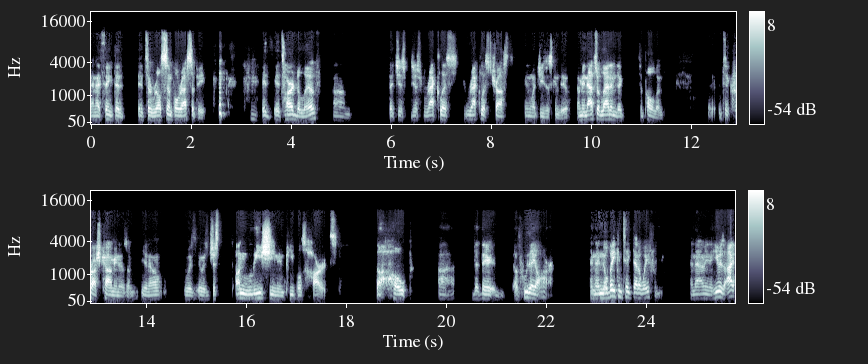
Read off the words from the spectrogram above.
and i think that it's a real simple recipe. It, it's hard to live um, but just just reckless reckless trust in what jesus can do. I mean that's what led him to to poland to crush communism you know? It was it was just unleashing in people's hearts the hope uh, that they of who they are. And then nobody can take that away from you. And i mean he was i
